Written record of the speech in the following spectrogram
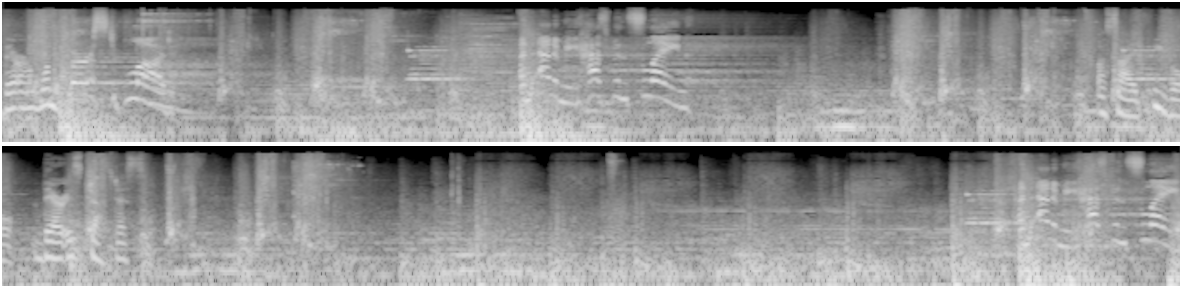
There are wonderful... First blood! An enemy has been slain! Aside evil, there is justice. An enemy has been slain!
